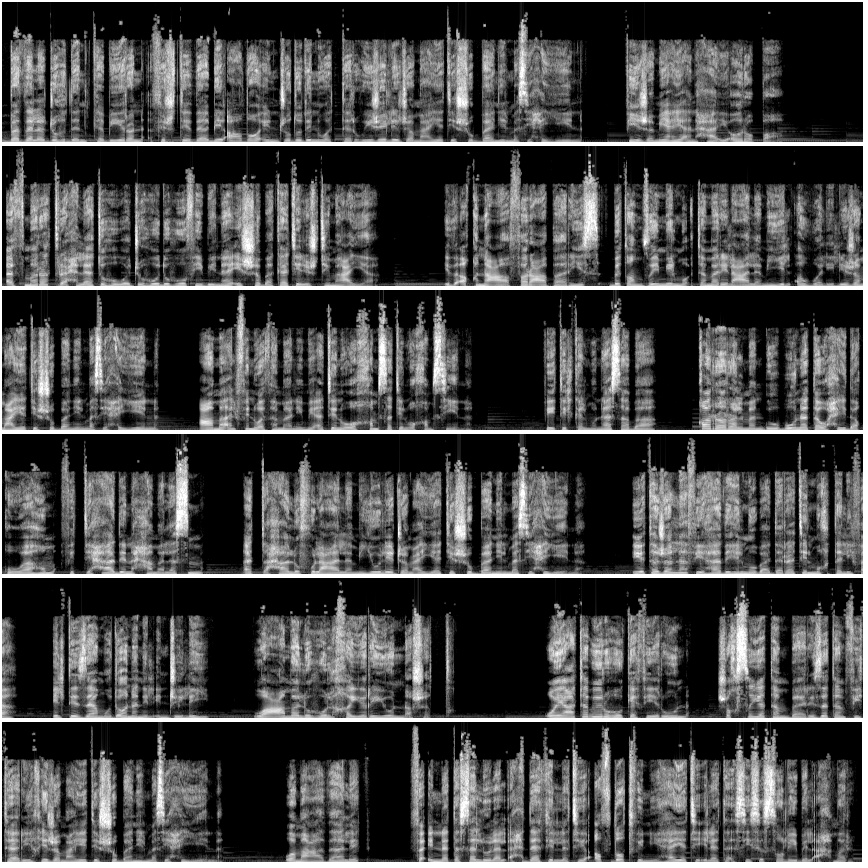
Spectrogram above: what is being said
بذل جهدا كبيرا في اجتذاب أعضاء جدد والترويج لجمعية الشبان المسيحيين في جميع أنحاء أوروبا. أثمرت رحلاته وجهوده في بناء الشبكات الاجتماعية. إذ أقنع فرع باريس بتنظيم المؤتمر العالمي الأول لجمعية الشبان المسيحيين عام 1855 في تلك المناسبة قرر المندوبون توحيد قواهم في اتحاد حمل اسم التحالف العالمي لجمعيات الشبان المسيحيين. يتجلى في هذه المبادرات المختلفة التزام دونان الإنجيلي وعمله الخيري النشط. ويعتبره كثيرون شخصية بارزة في تاريخ جمعية الشبان المسيحيين. ومع ذلك فإن تسلل الأحداث التي أفضت في النهاية إلى تأسيس الصليب الأحمر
